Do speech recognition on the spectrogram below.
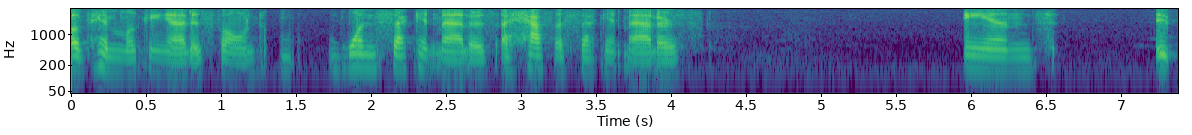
of him looking at his phone. One second matters, a half a second matters. And it's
